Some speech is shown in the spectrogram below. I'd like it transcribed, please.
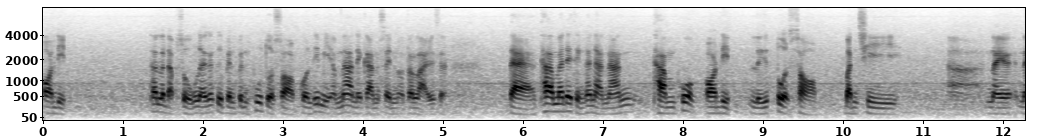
ออดิต ถ้าระดับสูงเลยก็คือเป็นเป็นผู้ตรวจสอบคนที่มีอำนาจในการเซ็นออโตไลซ์แต่ถ้าไม่ได้ถึงขนาดนั้นทำพวกออดิต หรือตรวจสอบบัญชีอ่า ในใน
